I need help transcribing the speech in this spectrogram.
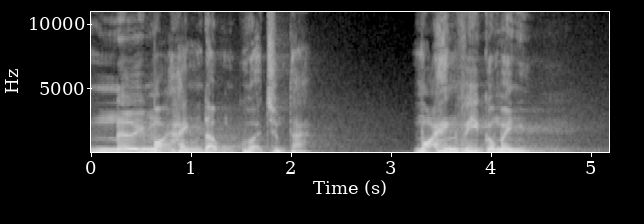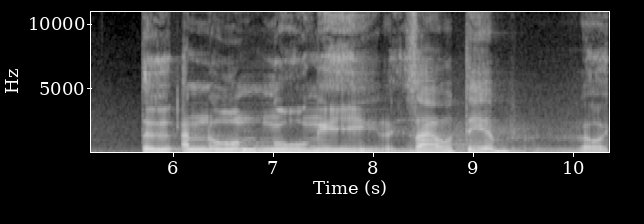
nơi mọi hành động của chúng ta. Mọi hành vi của mình, từ ăn uống, ngủ nghỉ, rồi giao tiếp, rồi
